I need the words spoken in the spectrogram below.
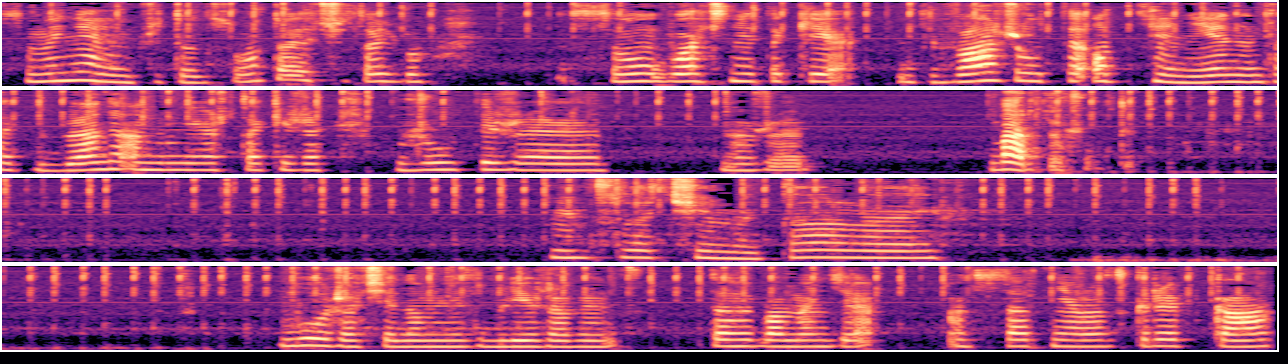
W sumie nie wiem, czy to złoto jest, czy coś, bo są właśnie takie dwa żółte odcienie. Jeden taki blady, a drugi aż taki, że żółty, że no, że bardzo żółty. Więc lecimy dalej. Burza się do mnie zbliża, więc to chyba będzie ostatnia rozgrywka.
